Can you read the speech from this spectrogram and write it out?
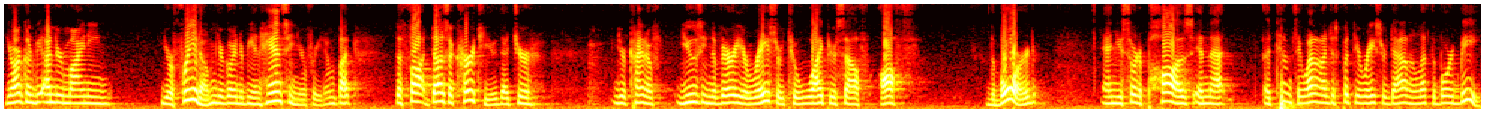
You aren't going to be undermining your freedom, you're going to be enhancing your freedom, but the thought does occur to you that you're, you're kind of using the very eraser to wipe yourself off the board, and you sort of pause in that attempt, say, why don't I just put the eraser down and let the board be?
